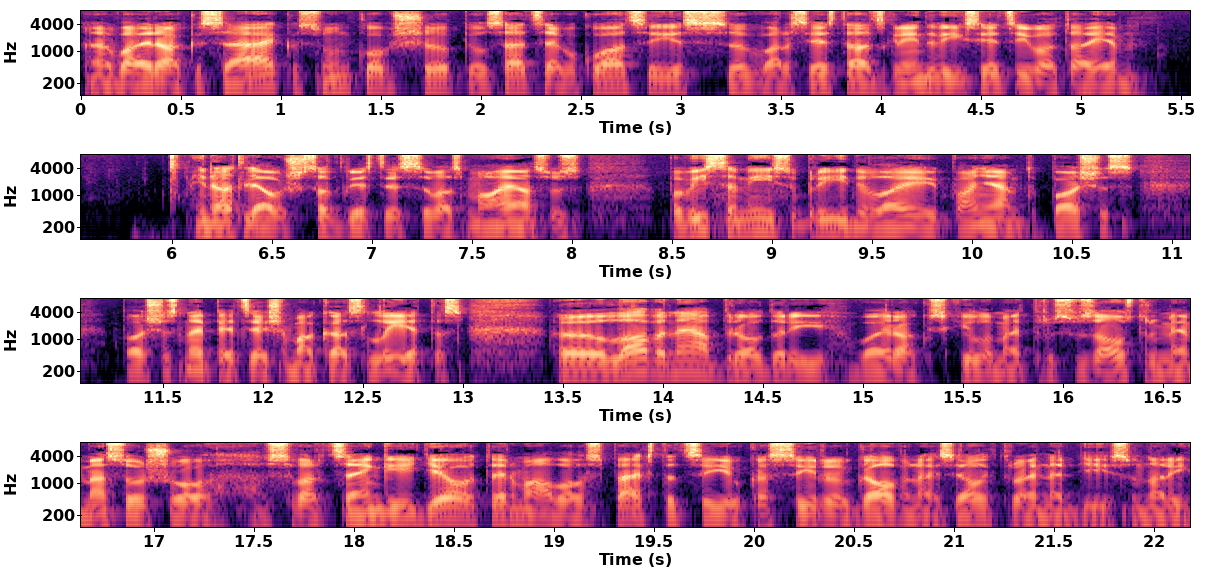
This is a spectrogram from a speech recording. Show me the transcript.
vairākas ēkas, un kopš pilsētas evakuācijas varas iestādes grindavīgas iedzīvotājiem ir atļaujušas atgriezties savās mājās uz pavisam īsu brīdi, lai paņemtu pašas pašas nepieciešamākās lietas. Lava neapdraud arī vairākus kilometrus uz austrumiem esošo Svarcengī ģeotermālo spēkstaciju, kas ir galvenais elektroenerģijas un arī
